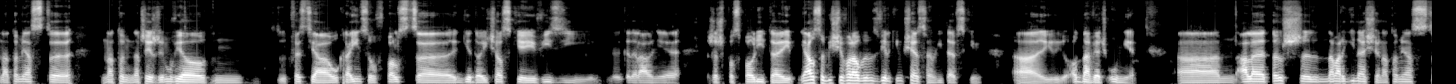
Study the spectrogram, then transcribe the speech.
natomiast, natomiast znaczy, jeżeli mówię o kwestia Ukraińców w Polsce, giedojciowskiej wizji generalnie Rzeczpospolitej. Ja osobiście wolałbym z Wielkim Księstwem Litewskim odnawiać Unię, ale to już na marginesie. Natomiast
